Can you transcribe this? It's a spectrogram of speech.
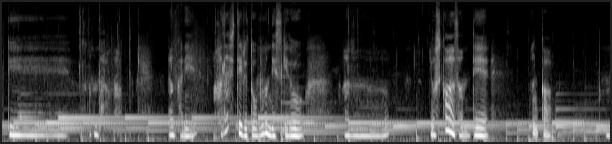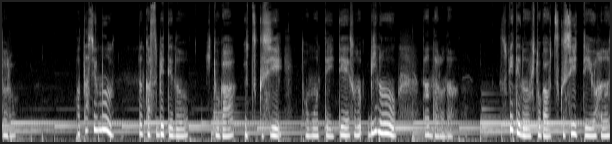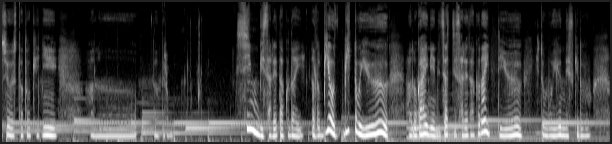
でなんだろうな。なんかね話してると思うんですけどあのー、吉川さんってなんかなんだろう。私もなんか全ての人が美しいと思っていてその美のなんだろうな。全ての人が美しいっていう話をした時にあのー、なんだろう。審美されたくない。あの美を美というあの概念でジャッジされたくないっていう人もいるんですけど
